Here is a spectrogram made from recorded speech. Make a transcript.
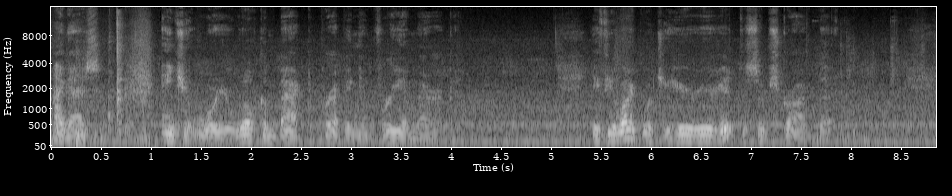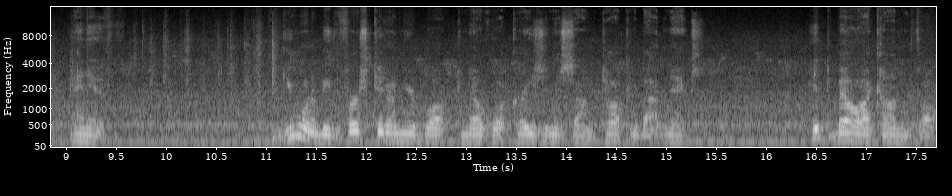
Hi guys, Ancient Warrior, welcome back to Prepping in Free America. If you like what you hear here, hit the subscribe button. And if you want to be the first kid on your block to know what craziness I'm talking about next, hit the bell icon with all.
